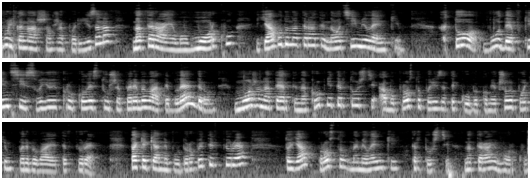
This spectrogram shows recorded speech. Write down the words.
Цибулька наша вже порізана. Натираємо моркву. Я буду натирати на оці міленькі. Хто буде в кінці свою ікру, коли стуше, перебивати блендером, може натерти на крупній тертушці або просто порізати кубиком, якщо ви потім перебиваєте в пюре. Так як я не буду робити в пюре, то я просто на міленькій тертушці натираю моркву.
